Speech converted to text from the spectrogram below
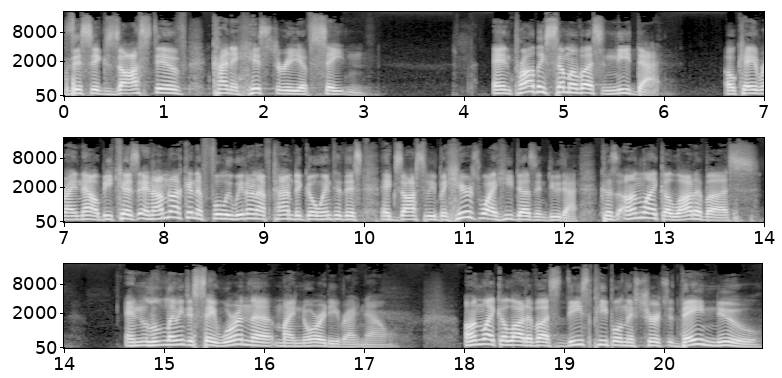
this exhaustive kind of history of Satan. And probably some of us need that okay, right now. Because, and I'm not going to fully, we don't have time to go into this exhaustively, but here's why he doesn't do that. Because unlike a lot of us, and l- let me just say, we're in the minority right now. Unlike a lot of us, these people in this church, they knew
